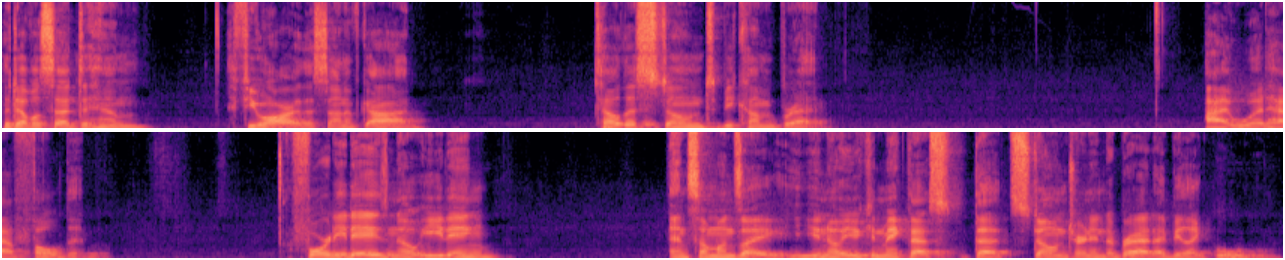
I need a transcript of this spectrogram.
The devil said to him, If you are the Son of God, tell this stone to become bread. I would have folded. 40 days, no eating, and someone's like, you know, you can make that, that stone turn into bread. I'd be like, ooh,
